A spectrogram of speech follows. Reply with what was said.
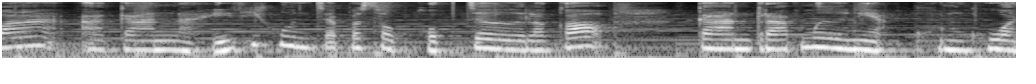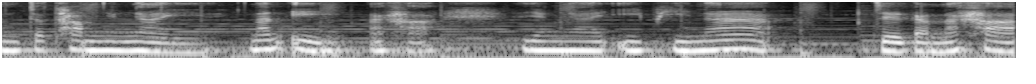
ว่าอาการไหนที่คุณจะประสบพบเจอ แล้วก็การรับมือเนี่ยคุณควรจะทำยังไงนั่นเองนะคะ ยังไง EP หน้าเจอกันนะคะ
